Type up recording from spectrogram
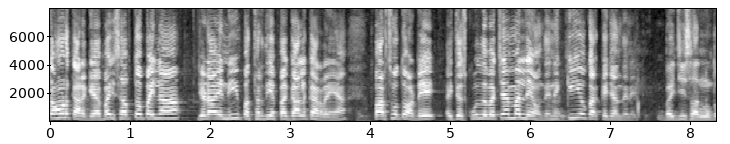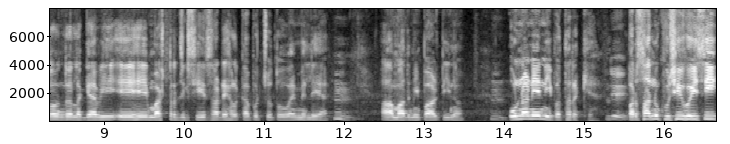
ਕੌਣ ਕਰ ਗਿਆ? ਬਾਈ, ਸਭ ਤੋਂ ਪਹਿਲਾਂ ਜਿਹੜਾ ਇਹ ਨੀਂਹ ਪੱਥਰ ਦੀ ਆਪਾਂ ਗੱਲ ਕਰ ਰਹੇ ਆ ਪਰਸੋਂ ਤੁਹਾਡੇ ਇੱਥੇ ਸਕੂਲ ਦੇ ਵਿੱਚ ਐਮਐਲਏ ਆਉਂਦੇ ਨੇ ਕੀ ਉਹ ਕਰਕੇ ਜਾਂਦੇ ਨੇ ਇੱਥੇ? ਬਾਈ ਜੀ ਸਾਨੂੰ ਤਾਂ ਉਦੋਂ ਲੱਗਿਆ ਵੀ ਇਹ ਮਾਸਟਰ ਜਗਸੀਰ ਸਾਡੇ ਹਲਕਾ ਪੁੱਛੋ ਤੋਂ ਐਮਐਲਏ ਆ। ਆਮ ਆਦਮੀ ਪਾਰਟੀ ਨਾਲ। ਉਹਨਾਂ ਨੇ ਨੀ ਪੱਥਰ ਰੱਖਿਆ। ਪਰ ਸਾਨੂੰ ਖੁਸ਼ੀ ਹੋਈ ਸੀ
